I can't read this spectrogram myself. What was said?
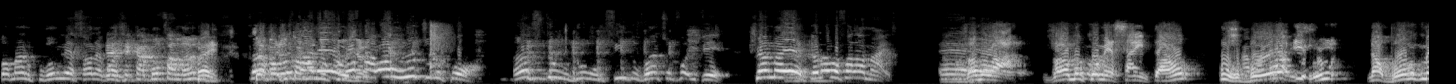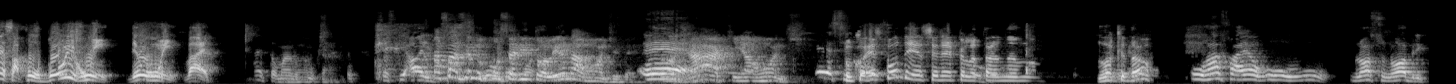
Tomar no cu, vamos começar o negócio. É, você acabou falando. Vai. Não, eu, falou, falei, eu vou falar o último, pô. Antes do, do filho do Wanderson for ver. Chama ele, que eu não vou falar mais. É... Vamos lá. Vamos, vamos começar lá. então por ah, boa vai. e ruim. Não, bom, vamos começar por boa e ruim. Deu ruim, vai. Vai tomar no cu. Tá fazendo curso ali em Toledo aonde, velho? É. Jaque, aonde? Esse Por correspondência, né? Pelo tá no, lockdown. O Rafael, o, o nosso nobre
